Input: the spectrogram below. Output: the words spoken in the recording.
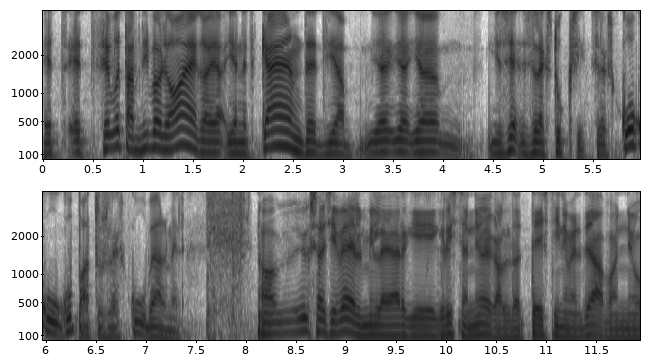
et, et see võtab nii palju aega ja, ja need käänded ja, ja, ja, ja, ja see, see läks tuksi, see läks kogu kupatus läks kuu peal meil. No üks asi veel, mille järgi Kristjan Jõekaldat Eesti inimene teab, on ju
